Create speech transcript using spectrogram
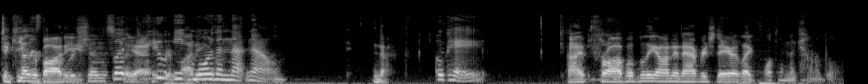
To keep your the body- portions, But Yeah. do you eat body- more than that now? no. Okay, I probably on an average day are like hold him accountable.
